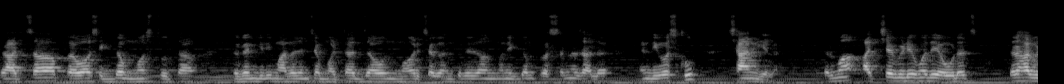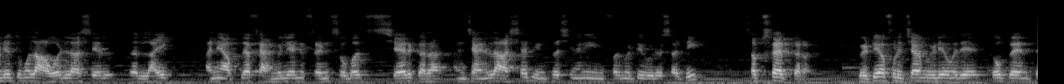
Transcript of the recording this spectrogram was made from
तर आजचा प्रवास एकदम मस्त होता. गगनगिरी महाराजांच्या मठात जाऊन महडच्या गणपती जाऊन मन एकदम प्रसन्न झालं आणि दिवस खूप छान गेला. तर मग आजच्या व्हिडिओमध्ये एवढंच. तर हा व्हिडिओ तुम्हाला आवडला असेल तर लाईक आणि आपल्या फॅमिली आणि फ्रेंड्ससोबत शेअर करा आणि चॅनलला अशाच इंटरेस्टिंग आणि इन्फॉर्मेटिव्ह व्हिडिओसाठी सबस्क्राईब करा. भेटूया पुढच्या व्हिडिओमध्ये तोपर्यंत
